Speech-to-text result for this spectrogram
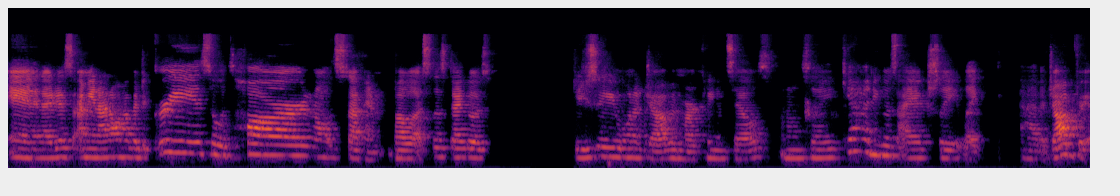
And I just, I mean, I don't have a degree, so it's hard and all this stuff. And blah, blah. So this guy goes, Did you say you want a job in marketing and sales? And I was like, Yeah. And he goes, I actually like have a job for you.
